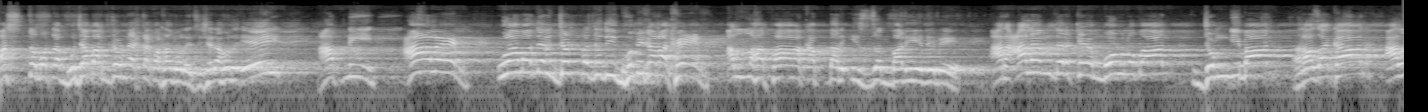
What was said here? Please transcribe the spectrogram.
বাস্তবতা বোঝাবার জন্য একটা কথা বলেছি, সেটা হলো এই, আপনি আলেম, উলামাদের জন্য যদি ভূমিকা রাখেন, আল্লাহ পাক আপনার ইজ্জত বাড়িয়ে দেবে। আর আলেমদেরকে মৌলবাদ, জঙ্গিবাদ, রাজাকার আল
